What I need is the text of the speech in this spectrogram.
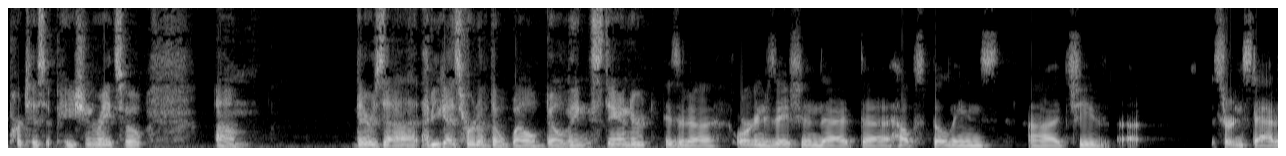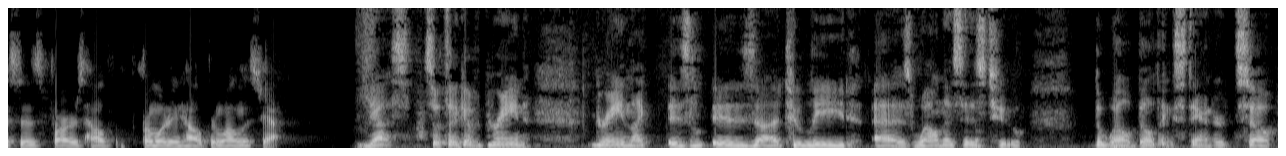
participation rate so um, there's a. Have you guys heard of the Well Building Standard? Is it a organization that uh, helps buildings uh, achieve uh, certain statuses as far as health, promoting health and wellness? Yeah. Yes. So think of green. Green like is is uh, to LEED as wellness is to the well building standard. So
